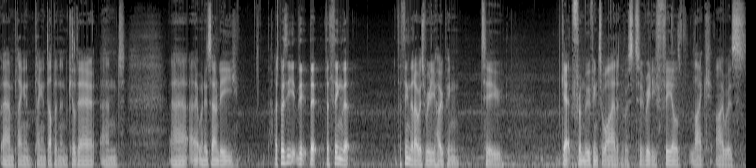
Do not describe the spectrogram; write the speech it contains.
um, playing in playing in Dublin and Kildare, and uh, when it's only, I suppose the, the the the thing that the thing that I was really hoping to get from moving to Ireland was to really feel like I was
